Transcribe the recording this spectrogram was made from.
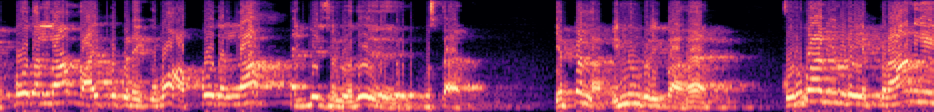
எப்போதெல்லாம் வாய்ப்பு கிடைக்குமோ அப்போதெல்லாம் தக்பீர் சொல்வது புஸ்தகம் எப்பெல்லாம்? இன்னும் குறிப்பாக குர்பானியினுடைய பிராணியை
